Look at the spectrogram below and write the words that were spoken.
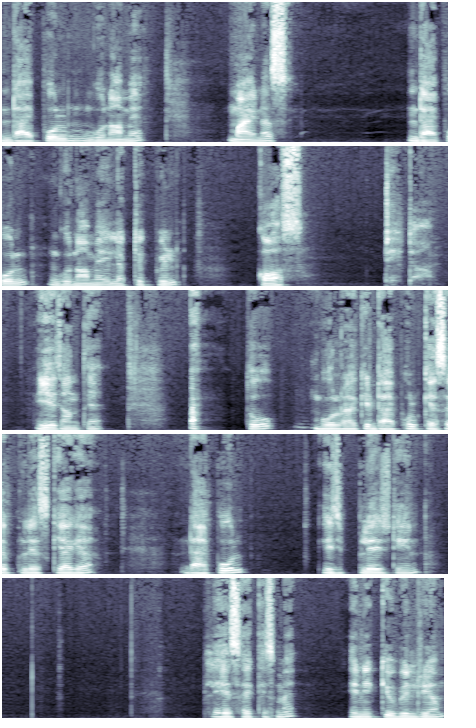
डायपोल गुना में माइनस डायपोल गुना में इलेक्ट्रिक फ़ील्ड कॉस थीटा। ये जानते हैं। तो बोल रहा है कि डायपोल कैसे प्लेस किया गया? Dipole is placed in, place है किसमें? इन इक्विलिब्रियम।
